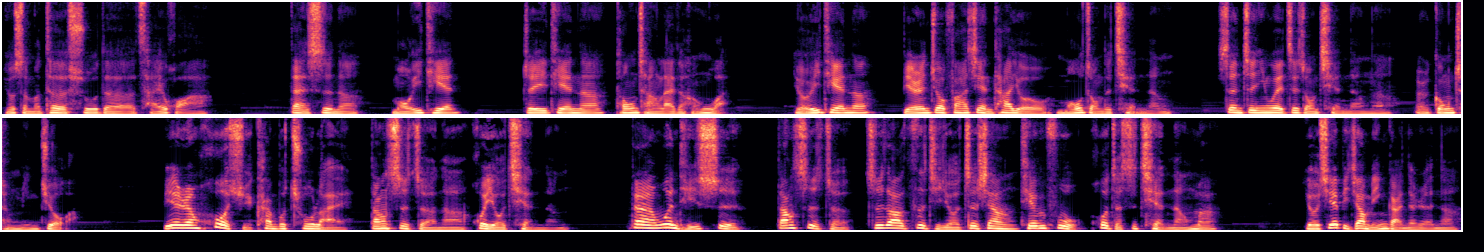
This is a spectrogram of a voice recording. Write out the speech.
有什么特殊的才华。但是呢，某一天。这一天呢，通常来得很晚。有一天呢，别人就发现他有某种的潜能，甚至因为这种潜能呢，而功成名就啊。别人或许看不出来，当事者呢会有潜能，但问题是，当事者知道自己有这项天赋或者是潜能吗？有些比较敏感的人呢，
